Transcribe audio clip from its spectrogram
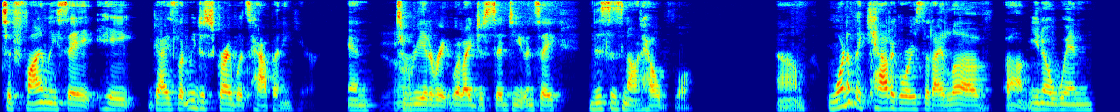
to finally say hey guys let me describe what's happening here and yeah. to reiterate what i just said to you and say this is not helpful um, one of the categories that i love um, you know when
